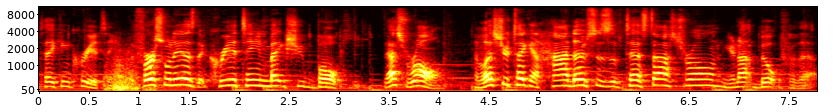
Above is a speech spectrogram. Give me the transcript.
taking creatine. The first one is that creatine makes you bulky. That's wrong. Unless you're taking high doses of testosterone, you're not built for that.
